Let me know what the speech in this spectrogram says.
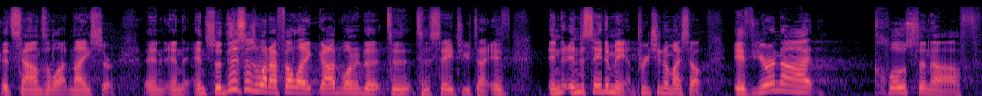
it sounds a lot nicer. And, and, and so this is what I felt like God wanted to, to, to say to you tonight. If, and, and to say to me, I'm preaching to myself. If you're not close enough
